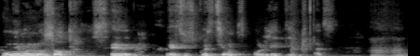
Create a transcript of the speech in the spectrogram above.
tenemos nosotros de sus cuestiones políticas? Ajá.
